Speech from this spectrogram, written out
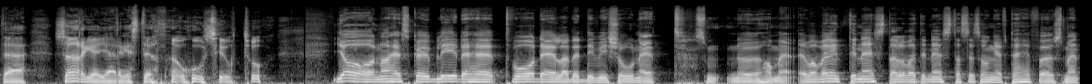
tämä sarjajärjestelmä uusiutuu. Ja, no, det ska ju bli det här tvådelade division 1. Nu har man, det var väl inte till nästa, eller var till nästa säsong efter det först, men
